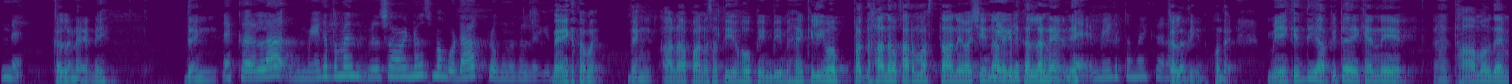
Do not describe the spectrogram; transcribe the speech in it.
නෑ. කළා නෑනේ. දැන් නෑ කරලා මේක තමයි ස්වාමීන් වහන්සේ මම ගොඩාක් ප්‍රගුණ කළා ඒක. නෑ ඒක තමයි. දැන් ආනාපාන සතිය හෝ පිම්බීම හැකිලිම ප්‍රධාන කර්මස්ථානයේ වශයෙන් අරගෙන කළා නෑනේ. නෑ මේක තමයි කරන්නේ. කළා තියෙන්නේ. හොඳයි. මේකෙදි අපිට ඒ කියන්නේ තාම දැන්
